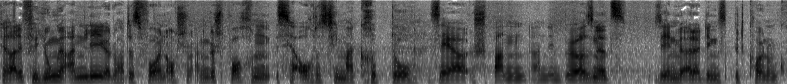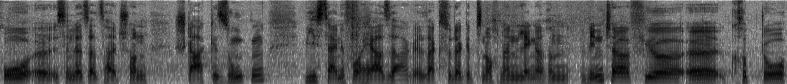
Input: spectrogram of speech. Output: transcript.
Gerade für junge Anleger, du hattest vorhin auch schon angesprochen, ist ja auch das Thema Krypto sehr spannend an den Börsen. Jetzt sehen wir allerdings, Bitcoin und Co. Äh, ist in letzter Zeit schon stark gesunken. Wie ist deine Vorhersage? Sagst du, da gibt es noch einen längeren Winter für äh, Krypto?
